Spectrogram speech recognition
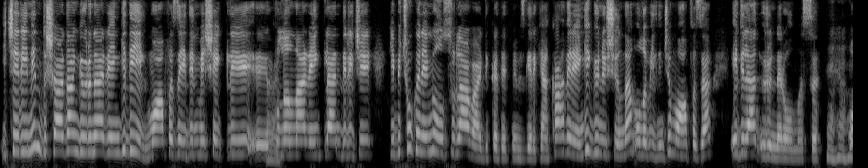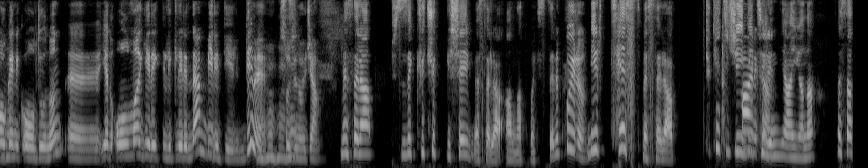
İçeriğinin dışarıdan görünen rengi değil, muhafaza edilme şekli, e, Evet. kullanılan renklendirici gibi çok önemli unsurlar var dikkat etmemiz gereken. Kahverengi gün ışığından olabildiğince muhafaza edilen ürünler olması. Organik olduğunun e, ya da olma gerekliliklerinden biri diyelim değil mi. Suzin Hocam? Mesela size küçük bir şey mesela anlatmak isterim. Buyurun. bir test mesela tüketiciyi Harika. getirin yan yana. Mesela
